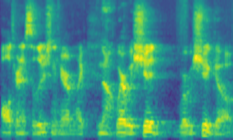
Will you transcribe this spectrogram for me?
alternate solution here. I'm like, No. where we should where we should go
